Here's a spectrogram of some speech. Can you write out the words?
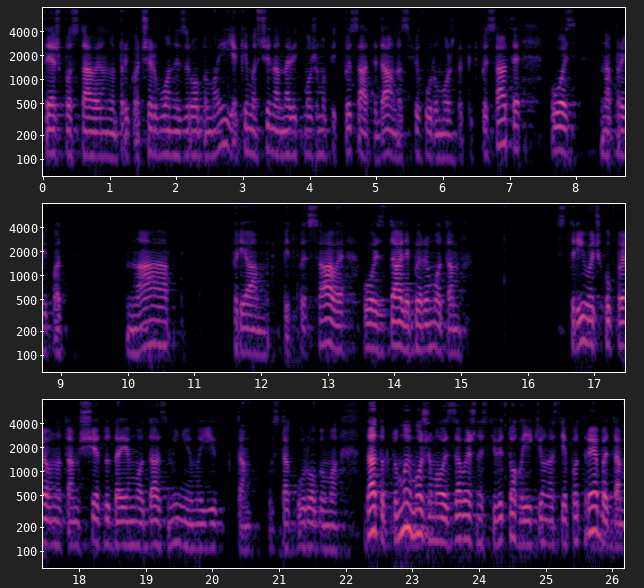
Теж поставимо, наприклад, червоний зробимо і якимось чином навіть можемо підписати. Да? У нас фігуру можна підписати. Ось, наприклад, напрям підписали. Ось далі беремо там стрілочку, певно, там ще додаємо, да, змінюємо її там. Ось таку робимо. Да, тобто ми можемо, ось в залежності від того, які у нас є потреби, там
